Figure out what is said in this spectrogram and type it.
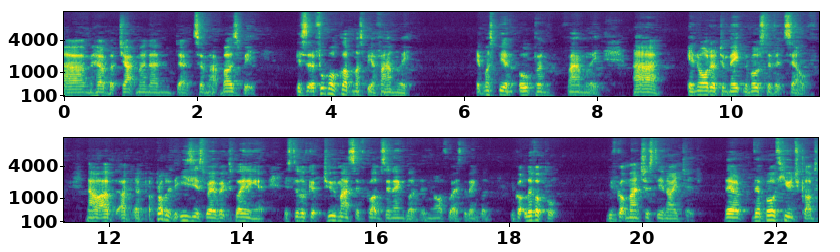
um, Herbert Chapman and uh, Sir Matt Busby, is that a football club must be a family. It must be an open family uh, in order to make the most of itself. Now, I, I, I, probably the easiest way of explaining it is to look at two massive clubs in England, in the northwest of England. You've got Liverpool, you've got Manchester United. They're they're both huge clubs.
